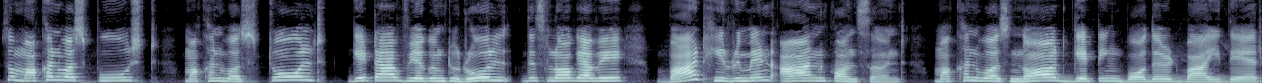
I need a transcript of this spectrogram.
So Makhan was pushed Makhan was told get up we are going to roll this log away. But he remained unconcerned. Makhan was not getting bothered by their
